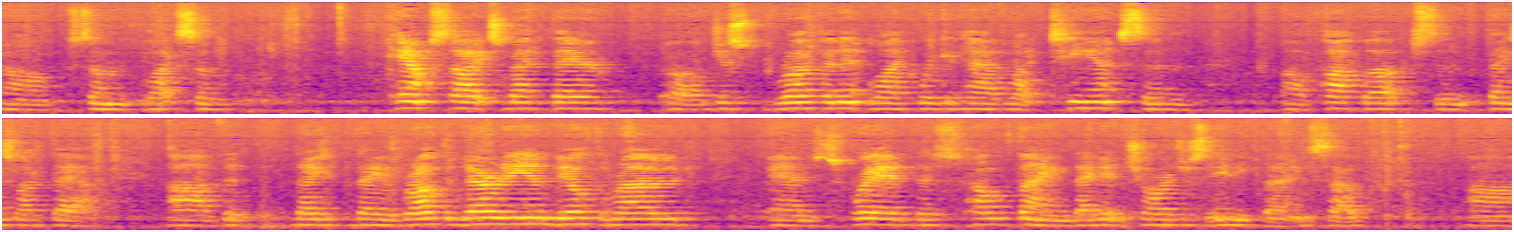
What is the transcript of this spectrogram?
uh, some, like some campsites back there, uh, just roughing it, like we could have like tents and, uh, pop-ups and things like that. Uh, that they, they brought the dirt in, built the road, and spread this whole thing. They didn't charge us anything, so, uh,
